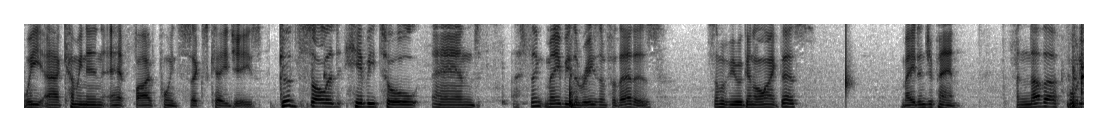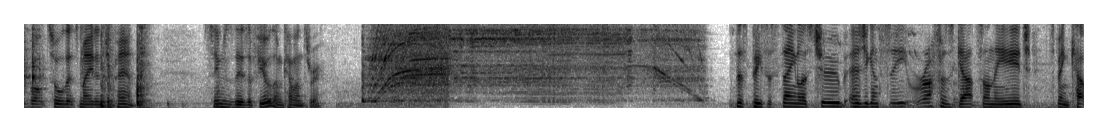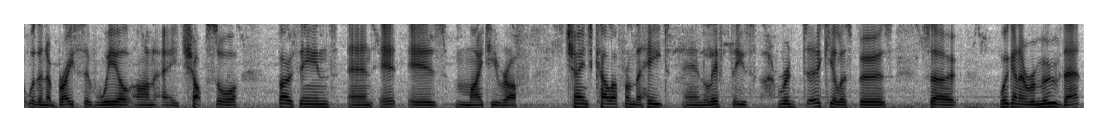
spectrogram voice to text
we are coming in at 5.6 kgs. Good, solid, heavy tool, and I think maybe the reason for that is some of you are going to like this. Made in Japan. Another 40 volt tool that's made in Japan. Seems there's a few of them coming through. This piece of stainless tube, as you can see, rough as guts on the edge. It's been cut with an abrasive wheel on a chop saw, both ends, and it is mighty rough. It's changed color from the heat and left these ridiculous burrs. So we're going to remove that.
